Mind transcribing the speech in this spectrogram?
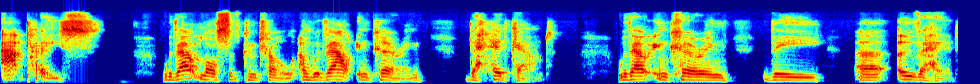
at pace without loss of control and without incurring the headcount, without incurring the uh, overhead,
